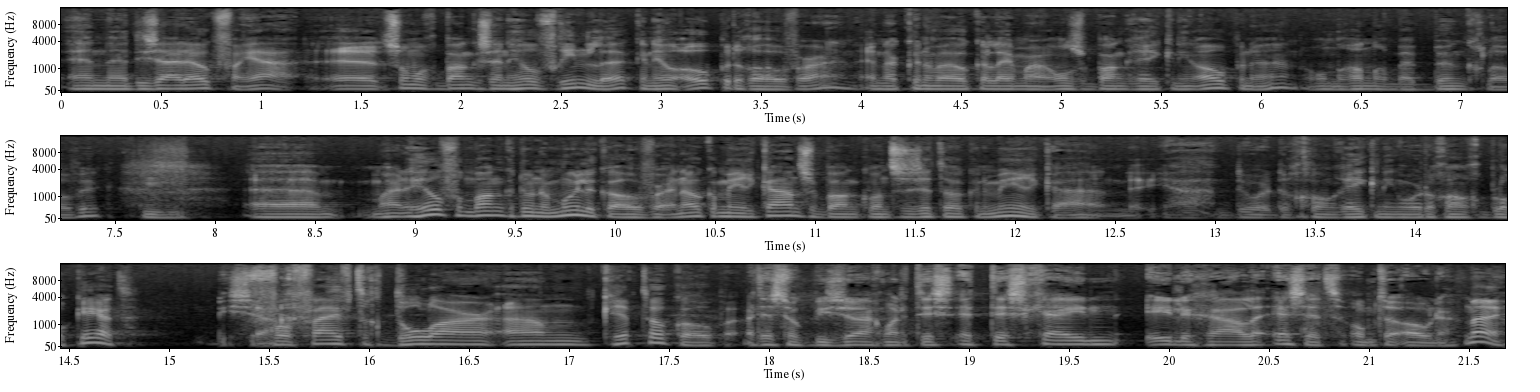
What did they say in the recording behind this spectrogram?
En eh, die zeiden ook van ja, eh, sommige banken zijn heel vriendelijk en heel open erover. En daar kunnen wij ook alleen maar onze bankrekening openen. Onder andere bij Bunk, geloof ik. Ehm, maar heel veel banken doen er moeilijk over. En ook Amerikaanse banken, want ze zitten ook in Amerika. Ja, door de gewoon rekeningen worden gewoon geblokkeerd. Bizar. Voor 50 dollar aan crypto kopen. Maar het is ook bizar, maar het is, het is geen illegale asset om te ownen. Nee,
